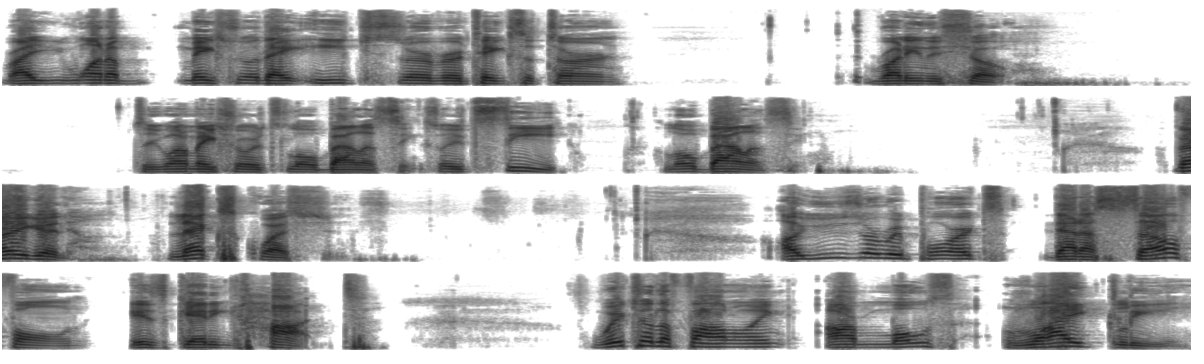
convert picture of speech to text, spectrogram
right? You want to make sure that each server takes a turn running the show. So you want to make sure it's load balancing. So it's C, load balancing. Very good. Next question. A user reports that a cell phone is getting hot. Which of the following are most likely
